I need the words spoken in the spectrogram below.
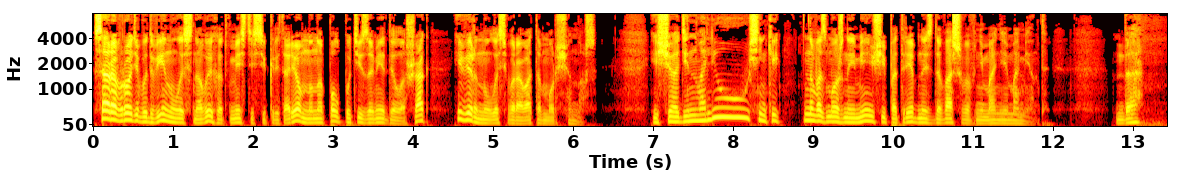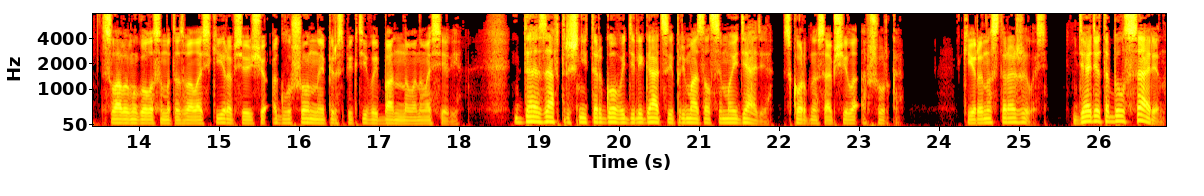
Сара вроде бы двинулась на выход вместе с секретарем, но на полпути замедлила шаг и вернулась, воровато морща нос. «Еще один малюсенький, но, возможно, имеющий потребность до вашего внимания момент». «Да», — слабым голосом отозвалась Кира, все еще оглушенная перспективой банного новоселья. «До завтрашней торговой делегации примазался мой дядя», — скорбно сообщила Авшурка. Кира насторожилась. Дядя-то был Сарин,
